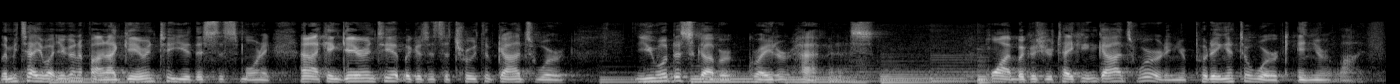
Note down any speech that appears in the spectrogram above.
let me tell you what you're going to find. I guarantee you this this morning, and I can guarantee it because it's the truth of God's Word. You will discover greater happiness. Why? Because you're taking God's Word and you're putting it to work in your life.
